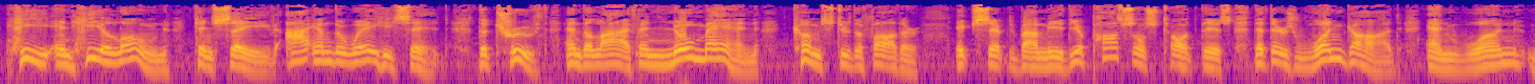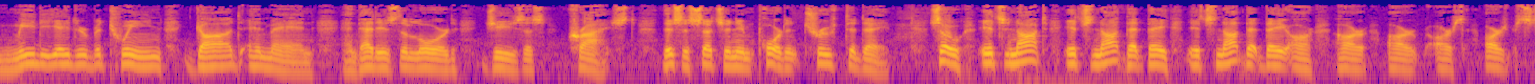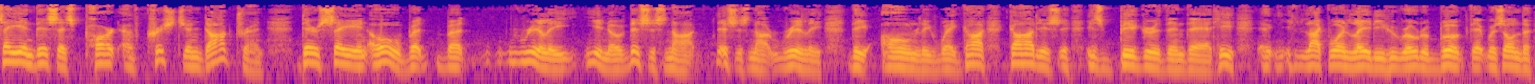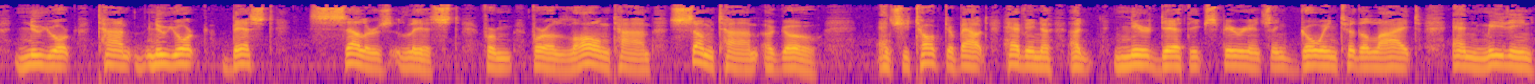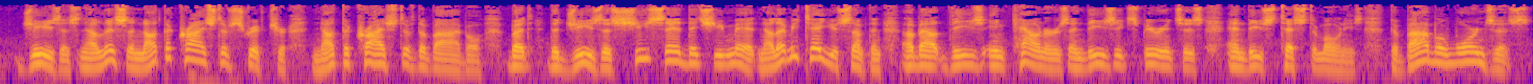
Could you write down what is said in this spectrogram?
He and He alone can save. I am the way, He said, the truth and the life, and no man comes to the Father except by me. The apostles taught this, that there's one God and one mediator between God and man, and that is the Lord Jesus Christ. This is such an important truth today. So it's not, it's not that they, it's not that they are, are, are, are, are saying this as part of Christian doctrine. They're saying, oh, but, but really, you know, this is not, this is not really the only way. God, God is, is bigger than that. He, like one lady who wrote a book that was on the New York Time, New York best sellers list for, for a long time, some time ago and she talked about having a, a near death experience and going to the light and meeting Jesus. Now listen, not the Christ of scripture, not the Christ of the Bible, but the Jesus she said that she met. Now let me tell you something about these encounters and these experiences and these testimonies. The Bible warns us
